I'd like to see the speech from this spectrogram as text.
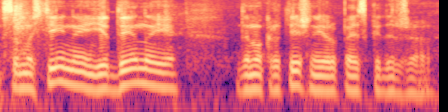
самостійної, єдиної, демократичної європейської держави.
